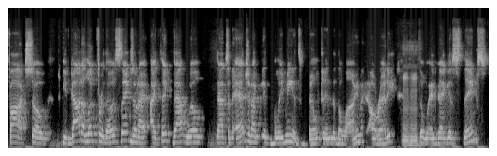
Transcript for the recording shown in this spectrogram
Fox. So you've got to look for those things, and I, I think that will that's an edge, and I believe me, it's built into the line already. Mm-hmm. The way Vegas thinks.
